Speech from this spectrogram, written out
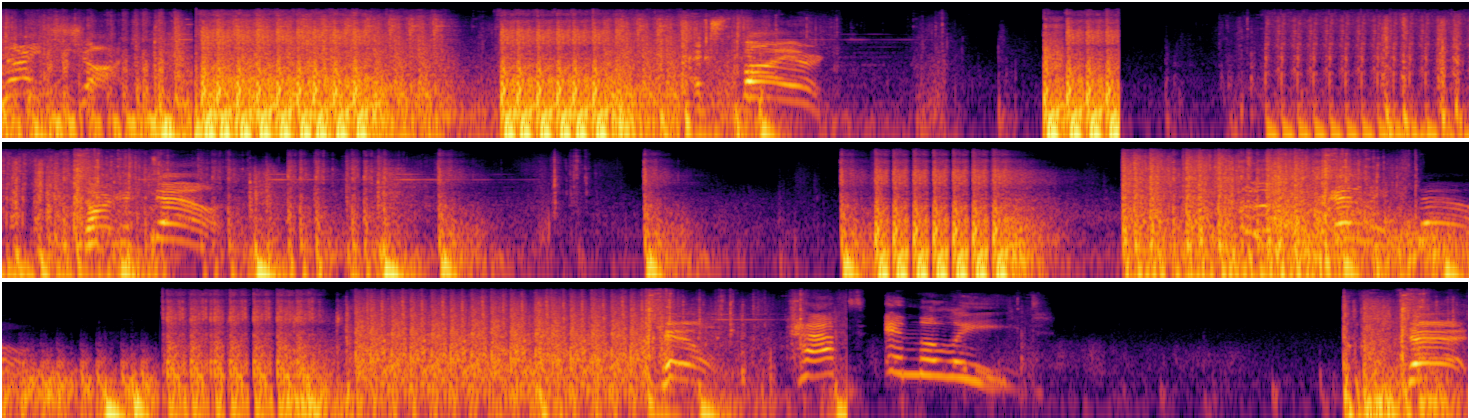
Nice shot! Expired! Target down! Enemy down! Kill! Caps in the lead! Dead!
